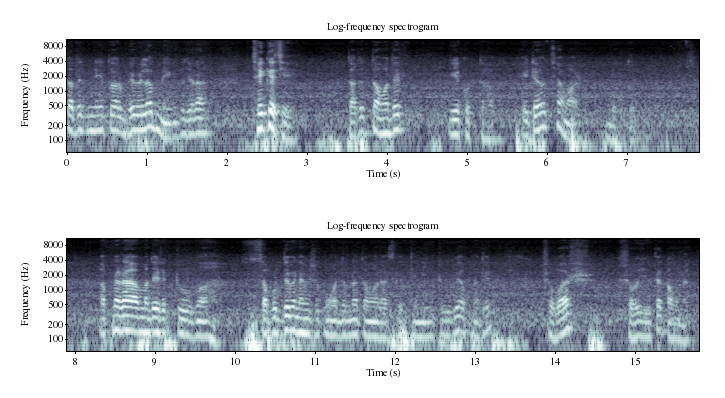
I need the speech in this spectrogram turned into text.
তাদের নিয়ে তো আর ভেবে লাভ নেই। কিন্তু যারা থেকেছে, তাদের তো আমাদের ইয়ে করতে হবে। এটা হচ্ছে আমার বক্তব্য। আপনারা আমাদের একটু সাপোর্ট দেবেন। আমি সুকুমার দেবনাথ, আমার আজকের দিন ইউটিউবে আপনাদের সবার সহযোগিতা কামনা করি।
